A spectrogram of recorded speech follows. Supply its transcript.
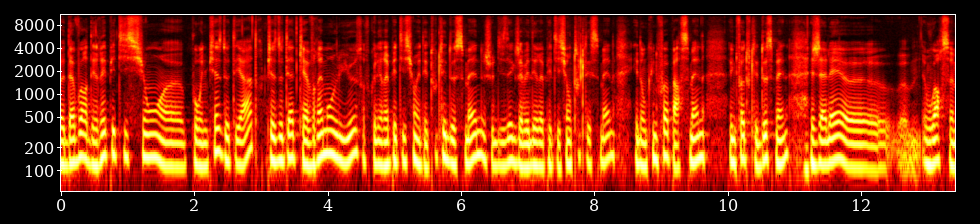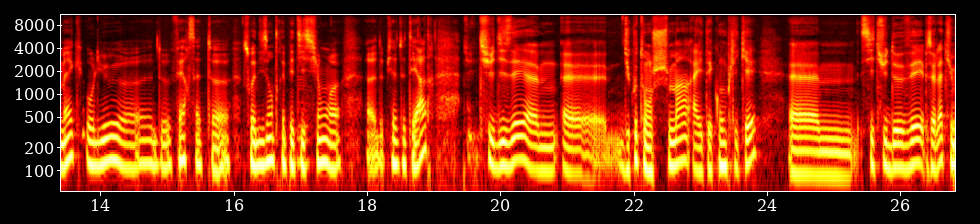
euh, d'avoir des répétitions euh, pour une pièce de théâtre, pièce de théâtre qui a vraiment eu lieu, sauf que les répétitions étaient toutes les deux semaines. Je disais que j'avais des répétitions toutes les semaines, et donc une fois par semaine, une fois toutes les deux semaines, j'allais euh, voir ce mec au lieu de faire cette soi-disant répétition de pièce de théâtre. Tu disais, du coup, ton chemin a été compliqué. Si tu devais, parce que là, tu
